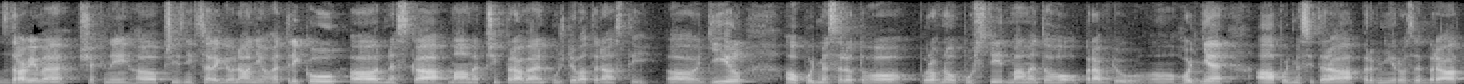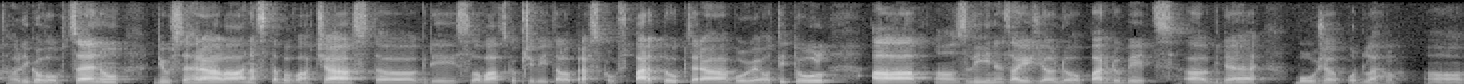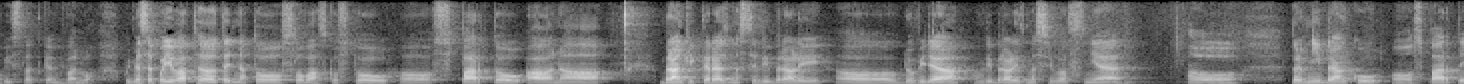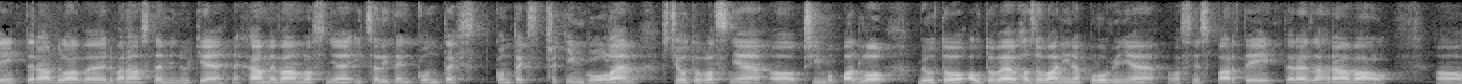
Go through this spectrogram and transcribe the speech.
Zdravíme všechny eh, příznivce regionálního hetriku. Eh, dneska máme připraven už 19. eh, díl. Pojďme se do toho rovnou pustit, máme toho opravdu hodně a pojďme si teda první rozebrat ligovou scénu, kdy už se hrála nastabová část, kdy Slovácko přivítalo pražskou Spartu, která bojuje o titul a Zlín zajížděl do Pardubic, kde bohužel podlehl eh, výsledkem 2-0. Pojďme se podívat eh, teď na to Slovácko s tou eh, Spartou a na bránky, které jsme si vybrali eh, do videa. Vybrali jsme si vlastně eh, první branku eh, Sparty, která byla ve 12. minutě. Necháme vám vlastně i celý ten kontext, kontext před tím gólem, z čeho to vlastně eh, přímo padlo. Bylo to autové vhazování na polovině vlastně Sparty, které zahrával eh,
